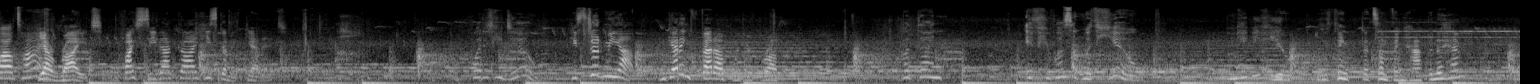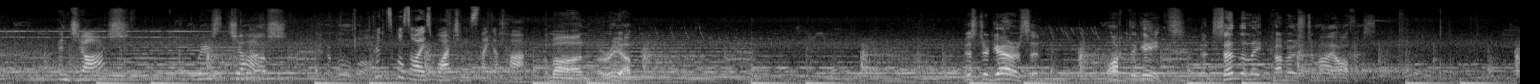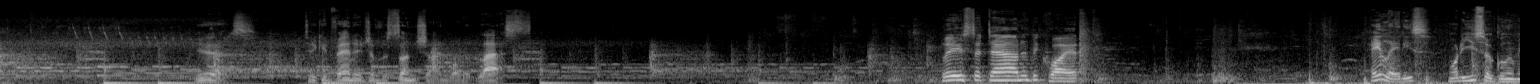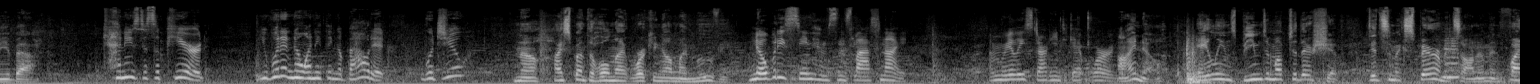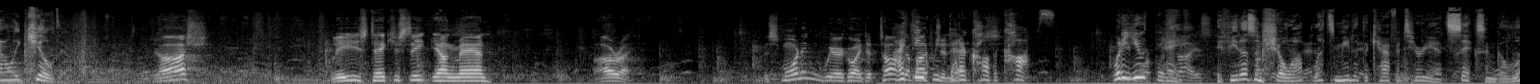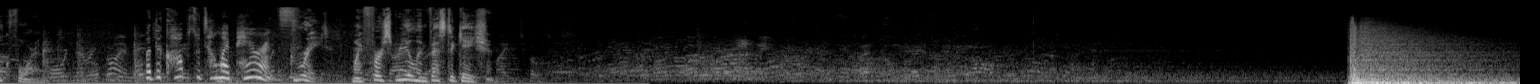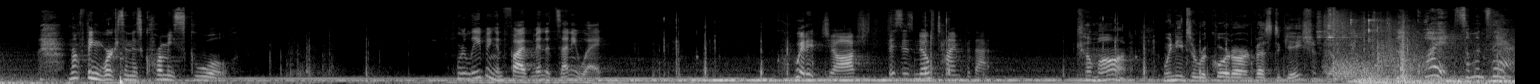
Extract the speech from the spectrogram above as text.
Must have had a wild time. Yeah, right. If I see that guy, he's gonna get it. What did he do? He stood me up. I'm getting fed up with your brother. But then, if he wasn't with you, maybe he. You you think that something happened to him? And Josh? Where's Josh? Principal's always watching us like a hawk. Come on, hurry up. Mr. Garrison, lock the gates and send the latecomers to my office. Yes, take advantage of the sunshine while it lasts. Please sit down and be quiet. Hey, ladies. What are you so gloomy about? Kenny's disappeared. You wouldn't know anything about it, would you? No, I spent the whole night working on my movie. Nobody's seen him since last night. I'm really starting to get worried. I know. Aliens beamed him up to their ship, did some experiments on him, and finally killed him. Josh, please take your seat, young man. All right. This morning we are going to talk I about think we'd genetics. better call the cops. What do you think? Hey, if he doesn't show up, let's meet at the cafeteria at 6 and go look for him. But the cops would tell my parents. Great. My first real investigation. Nothing works in this crummy school. We're leaving in five minutes anyway. Quit it, Josh. This is no time for that. Come on. We need to record our investigation, don't we? Quiet, someone's there.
